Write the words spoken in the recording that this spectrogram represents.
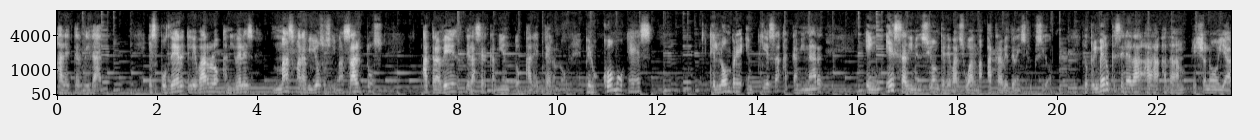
a la eternidad. Es poder elevarlo a niveles más maravillosos y más altos a través del acercamiento al eterno. Pero ¿cómo es que el hombre empieza a caminar en esa dimensión de elevar su alma a través de la instrucción? Lo primero que se le da a Adán, y a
